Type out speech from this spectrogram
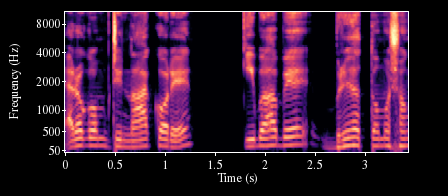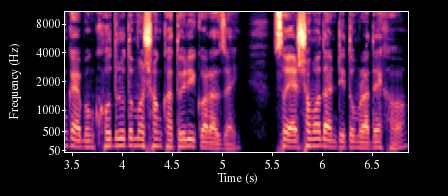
এরকমটি না করে কীভাবে বৃহত্তম সংখ্যা এবং ক্ষুদ্রতম সংখ্যা তৈরি করা যায়? সো এর সমাধানটি তোমরা দেখো।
